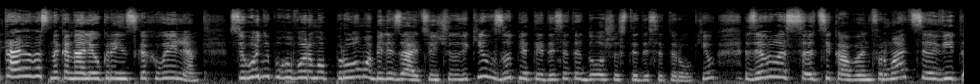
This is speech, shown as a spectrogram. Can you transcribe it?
Вітаю вас на каналі Українська Хвиля. Сьогодні поговоримо про мобілізацію чоловіків з 50 до 60 років. З'явилася цікава інформація від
